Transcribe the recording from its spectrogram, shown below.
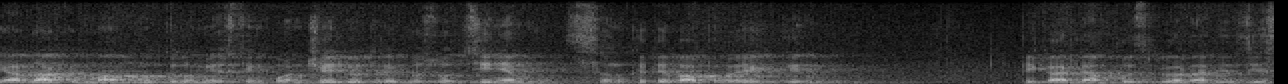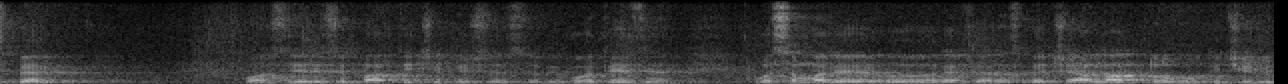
Chiar dacă multă lume este în concediu, trebuie să o ținem. Sunt câteva proiecte pe care le-am pus pe ordinea de zi. Sper consilierii să participe și să le voteze. O să mă refer în special la două. De ce le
